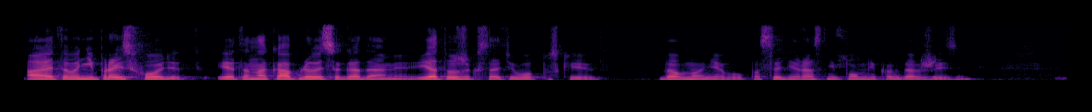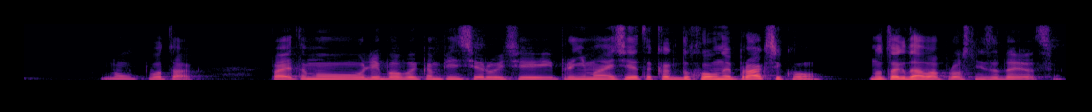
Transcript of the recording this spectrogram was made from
А этого не происходит, и это накапливается годами. Я тоже, кстати, в отпуске давно не был. Последний раз не помню, когда в жизни. Ну, вот так. Поэтому либо вы компенсируете и принимаете это как духовную практику, но тогда вопрос не задается.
